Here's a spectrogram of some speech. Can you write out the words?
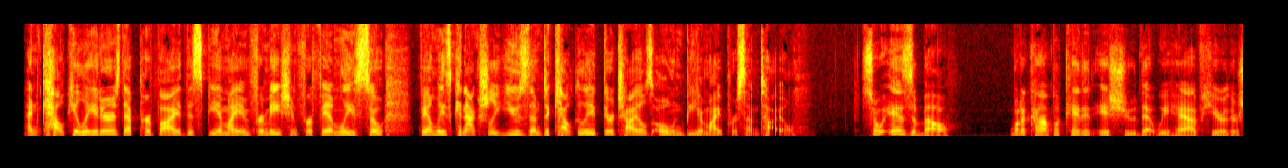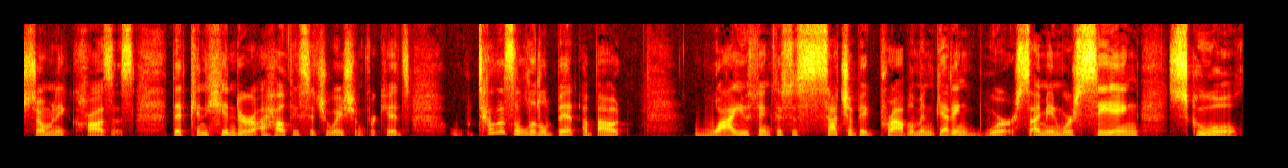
and calculators that provide this BMI information for families. So families can actually use them to calculate calculate their child's own BMI percentile. So, Isabel, what a complicated issue that we have here. There's so many causes that can hinder a healthy situation for kids. Tell us a little bit about why you think this is such a big problem and getting worse. I mean, we're seeing school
